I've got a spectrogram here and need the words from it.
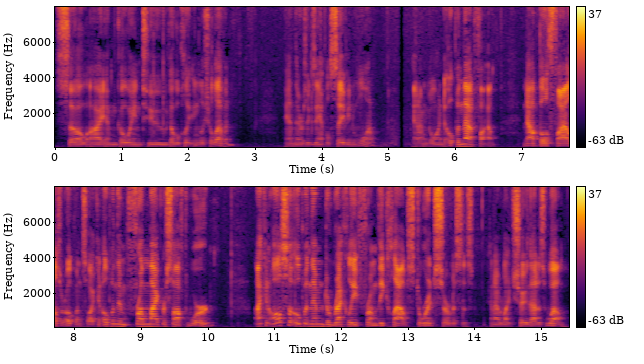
so I am going to double click English 11 and there's example saving one and I'm going to open that file. Now both files are open so I can open them from Microsoft Word. I can also open them directly from the cloud storage services and I would like to show you that as well.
